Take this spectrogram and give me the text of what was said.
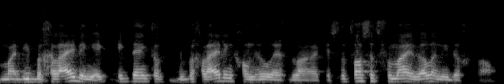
maar die begeleiding, ik, ik denk dat de begeleiding gewoon heel erg belangrijk is. Dat was het voor mij wel in ieder geval.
